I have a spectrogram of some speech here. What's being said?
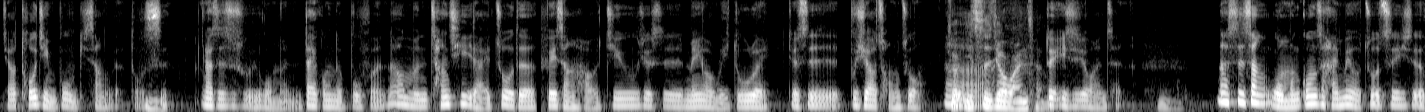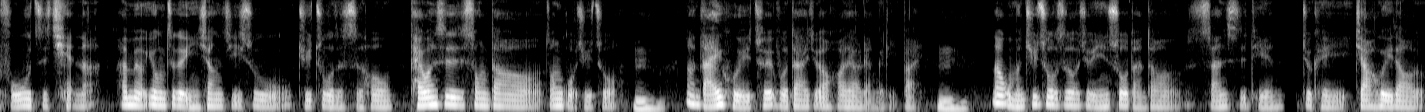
只要头颈部以上的都是。那这是属于我们代工的部分。那我们长期以来做的非常好，几乎就是没有 redo 就是不需要重做，就一次就完成。对，一次就完成了。嗯，那事实上我们公司还没有做这些服务之前呢，还没有用这个影像技术去做的时候，台湾是送到中国去做。嗯，那来回吹不大概就要花掉两个礼拜。嗯，那我们去做之后就已经缩短到三四天就可以加惠到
